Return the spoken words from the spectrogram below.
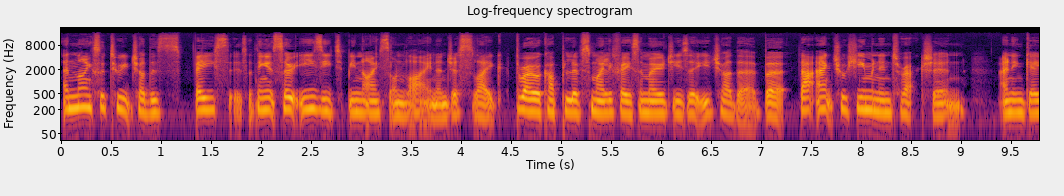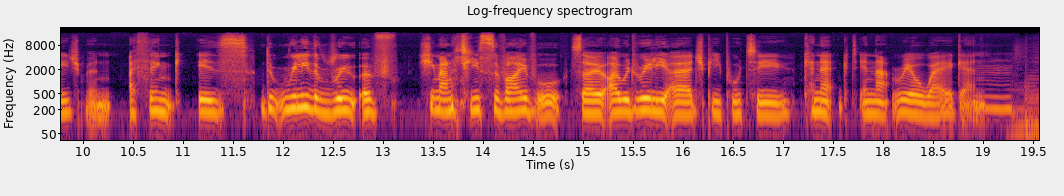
and nicer to each other's faces. I think it's so easy to be nice online and just like throw a couple of smiley face emojis at each other. But that actual human interaction and engagement, I think, is the, really the root of humanity's survival. So I would really urge people to connect in that real way again. Mm.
